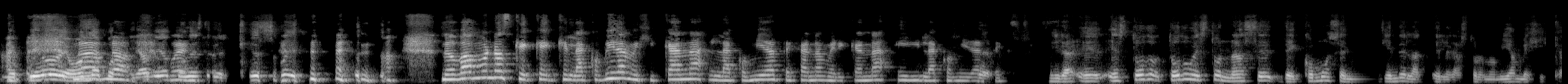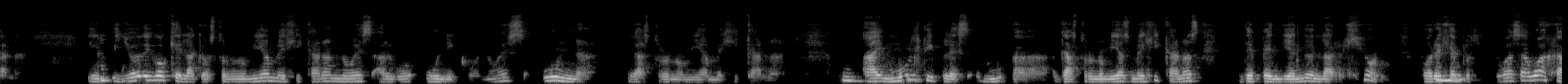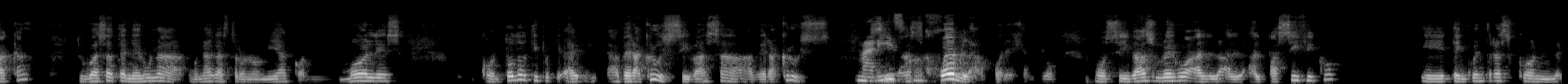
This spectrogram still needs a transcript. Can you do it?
Me pierdo de onda porque ya veo todo esto del queso. no, vámonos que, que, la comida mexicana, la comida tejana americana y la comida texas. Mira, eh, es todo, todo esto nace de cómo se entiende la, gastronomía mexicana. Y, yo digo que la gastronomía mexicana no es algo único, no es una gastronomía mexicana. Hay múltiples ah, gastronomías mexicanas dependiendo en la región. Por ejemplo, si tú vas a Oaxaca, tú vas a tener una, gastronomía con moles, con todo tipo, de, a Veracruz, si vas a, Veracruz. Si vas a Puebla, por ejemplo, o si vas luego al, Pacífico y te encuentras con,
